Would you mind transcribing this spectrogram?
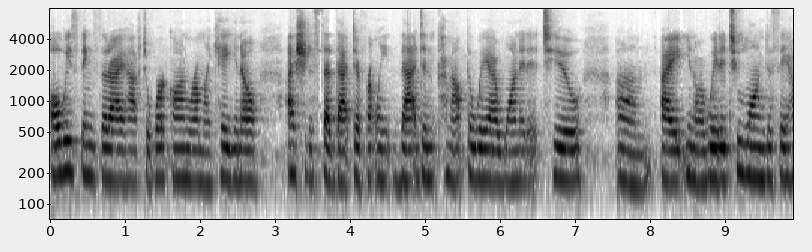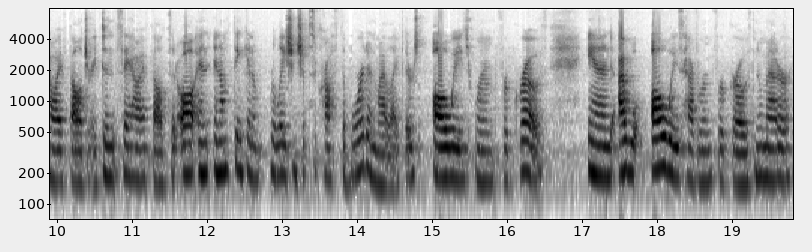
always things that I have to work on where I'm like, hey, you know, I should have said that differently. That didn't come out the way I wanted it to. Um, I, you know, I waited too long to say how I felt, or I didn't say how I felt at all. And, and I'm thinking of relationships across the board in my life. There's always room for growth. And I will always have room for growth, no matter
